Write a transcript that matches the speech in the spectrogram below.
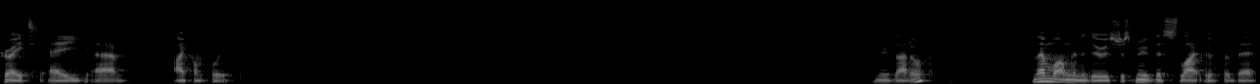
create a um, icon for you. Move that up. And then what I'm going to do is just move this slightly up a bit.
